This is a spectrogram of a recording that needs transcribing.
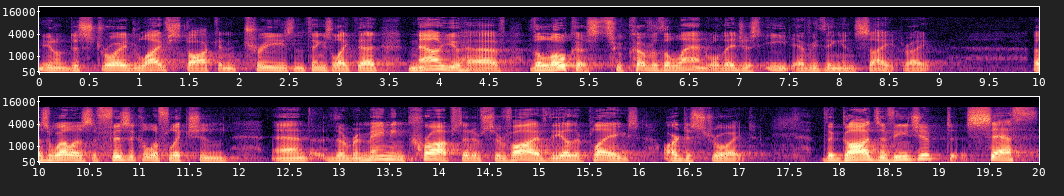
you know, destroyed livestock and trees and things like that, now you have the locusts who cover the land. Well, they just eat everything in sight, right? as well as the physical affliction and the remaining crops that have survived the other plagues are destroyed. The gods of Egypt, Seth,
